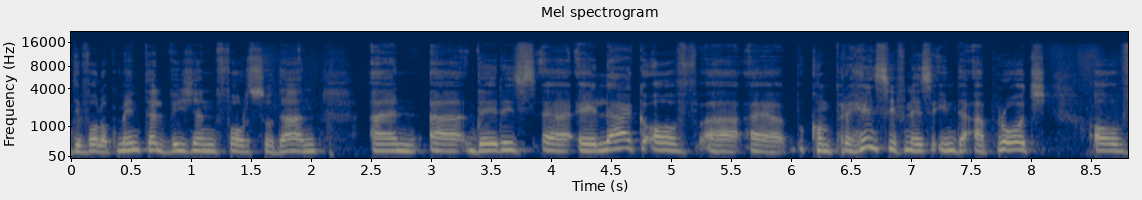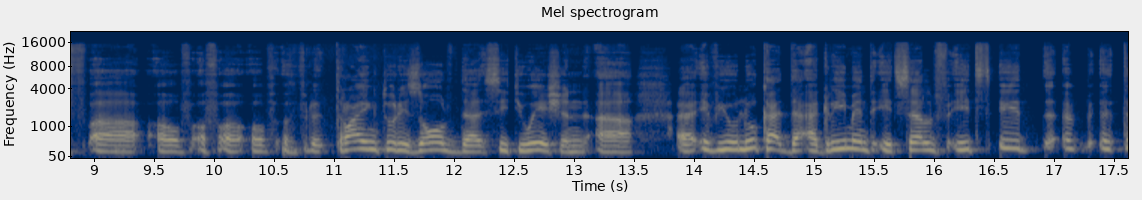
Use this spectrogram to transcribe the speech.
developmental vision for Sudan, and there is a lack of comprehensiveness in the approach of, uh, of, of, of, of, trying to resolve the situation. Uh, uh, if you look at the agreement itself, it's, it, it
